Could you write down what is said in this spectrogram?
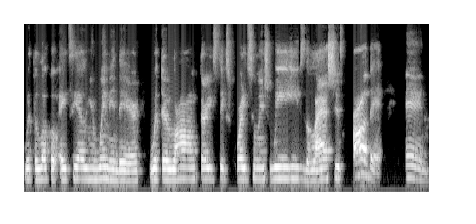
with the local ATLian women there with their long 36, 42 inch weaves, the lashes, all that. And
